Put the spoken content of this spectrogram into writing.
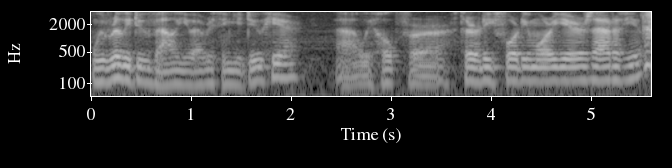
we really do value everything you do here. Uh, we hope for 30 40 more years out of you.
